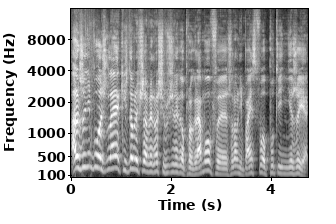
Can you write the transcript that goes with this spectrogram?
Ale że nie było źle, jakieś dobre wiadomości wrzucić tego programu. Szanowni Państwo, Putin nie żyje.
